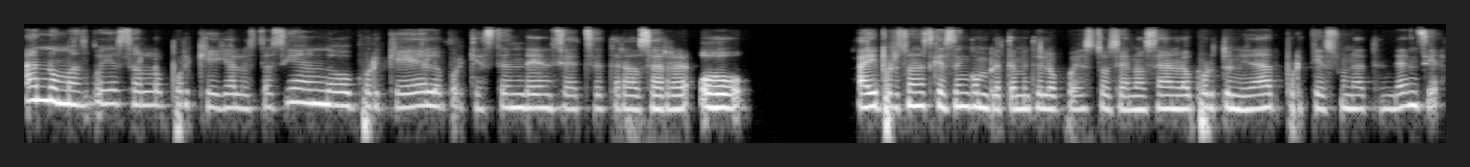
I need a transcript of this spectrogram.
ah, nomás voy a hacerlo porque ella lo está haciendo, o porque él, o porque es tendencia, etcétera. O sea, o hay personas que hacen completamente lo opuesto, o sea, no se dan la oportunidad porque es una tendencia.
